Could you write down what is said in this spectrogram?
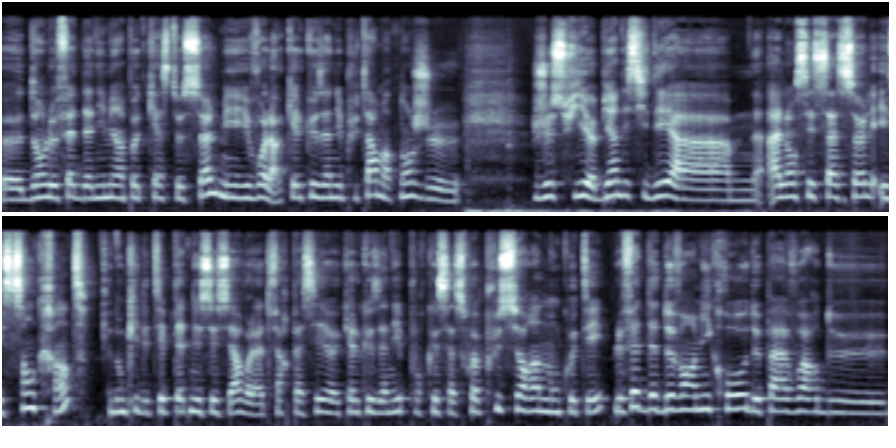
euh, dans le fait d'animer un podcast seul, mais voilà, quelques années plus tard maintenant, je, je suis bien décidée à, lancer ça seule et sans crainte. Donc il était peut-être nécessaire voilà, de faire passer euh, quelques années pour que ça soit plus serein de mon côté. Le fait d'être devant un micro, de pas avoir de,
